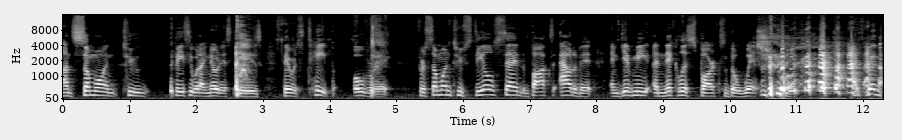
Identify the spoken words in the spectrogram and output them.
on someone to basically what I noticed is there was tape over it for someone to steal said box out of it and give me a Nicholas Sparks The Wish book. I spent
